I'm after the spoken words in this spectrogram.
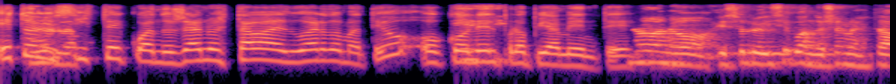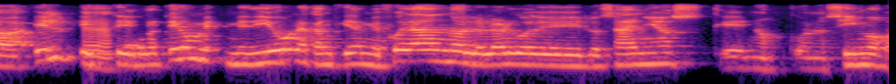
¿Esto lo hiciste cuando ya no estaba Eduardo Mateo o con él propiamente? No, no, eso lo hice cuando ya no estaba. Él, ah. este, Mateo me, dio una cantidad, me fue dando a lo largo de los años que nos conocimos,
